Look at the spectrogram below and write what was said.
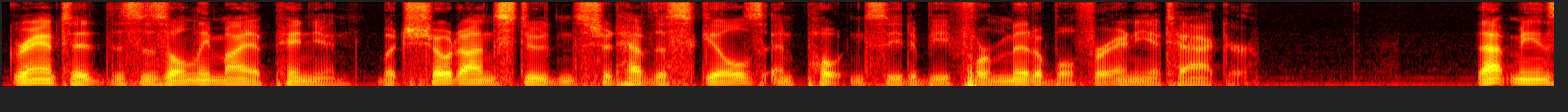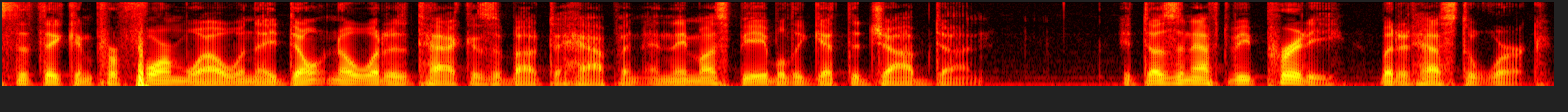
Granted, this is only my opinion, but Shodan students should have the skills and potency to be formidable for any attacker. That means that they can perform well when they don't know what attack is about to happen, and they must be able to get the job done. It doesn't have to be pretty, but it has to work.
